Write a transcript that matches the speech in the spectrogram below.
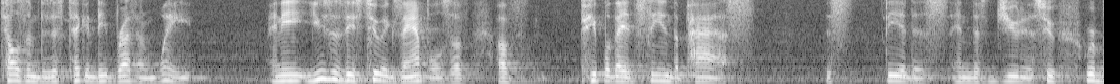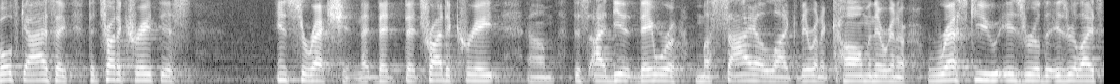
tells them to just take a deep breath and wait and he uses these two examples of, of people they had seen in the past this Theudas and this Judas, who were both guys that, that try to create this insurrection that, that, that tried to create um, this idea that they were Messiah like. They were going to come and they were going to rescue Israel, the Israelites,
